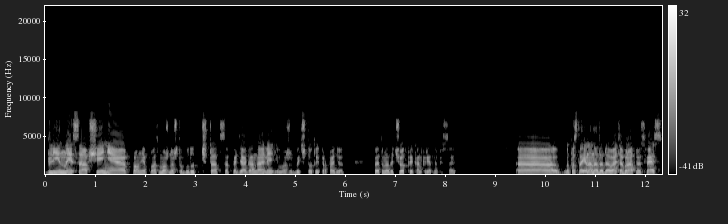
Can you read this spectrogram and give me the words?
длинные сообщения вполне возможно, что будут читаться по диагонали, и, может быть, что-то и пропадет. Поэтому надо четко и конкретно писать. А, ну, постоянно надо давать обратную связь,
